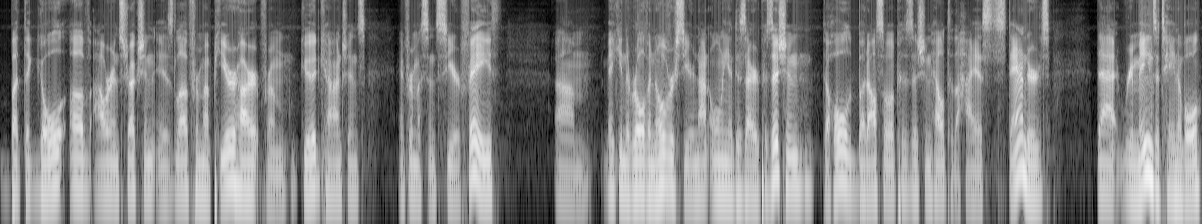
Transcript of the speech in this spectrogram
but the goal of our instruction is love from a pure heart, from good conscience, and from a sincere faith. Um, making the role of an overseer not only a desired position to hold, but also a position held to the highest standards that remains attainable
